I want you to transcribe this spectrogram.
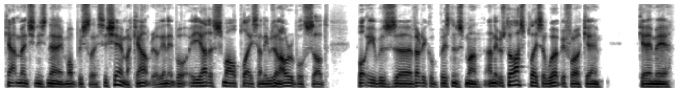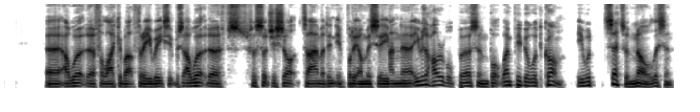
Can't mention his name, obviously. It's a shame I can't really, innit? But he had a small place and he was an horrible sod, but he was a very good businessman. And it was the last place I worked before I came came here. Uh, I worked there for like about three weeks. It was I worked there for such a short time. I didn't even put it on my CV. And uh, he was a horrible person. But when people would come, he would say to them, "No, listen,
